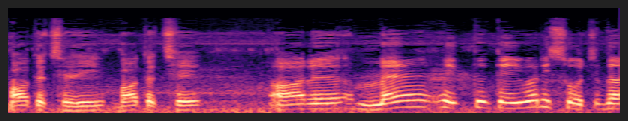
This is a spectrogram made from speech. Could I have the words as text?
ਬਹੁਤ ਅੱਛੇ ਜੀ, ਬਹੁਤ ਅੱਛੇ। ਔਰ ਮੈਂ ਇੱਕ ਕਈ ਵਾਰੀ ਸੋਚਦਾ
